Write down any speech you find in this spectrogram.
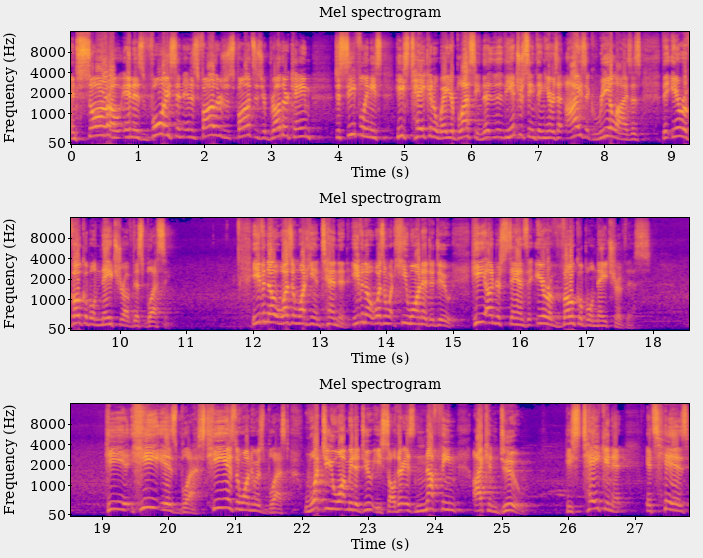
and sorrow in his voice, and, and his father's response is, Your brother came deceitfully and he's, he's taken away your blessing. The, the, the interesting thing here is that Isaac realizes the irrevocable nature of this blessing. Even though it wasn't what he intended, even though it wasn't what he wanted to do, he understands the irrevocable nature of this. He, he is blessed. He is the one who is blessed. What do you want me to do, Esau? There is nothing I can do. He's taken it it's his,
